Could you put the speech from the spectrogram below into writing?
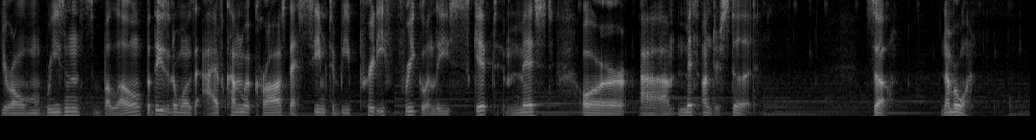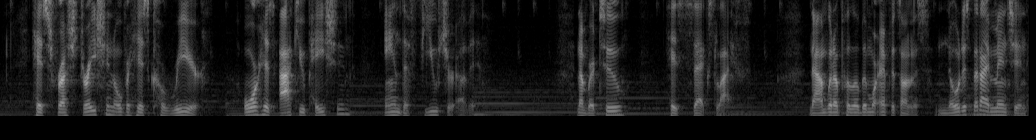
your own reasons below, but these are the ones that I've come across that seem to be pretty frequently skipped, missed, or um, misunderstood. So, number one, his frustration over his career or his occupation and the future of it. Number two, his sex life. Now I'm going to put a little bit more emphasis on this. Notice that I mentioned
